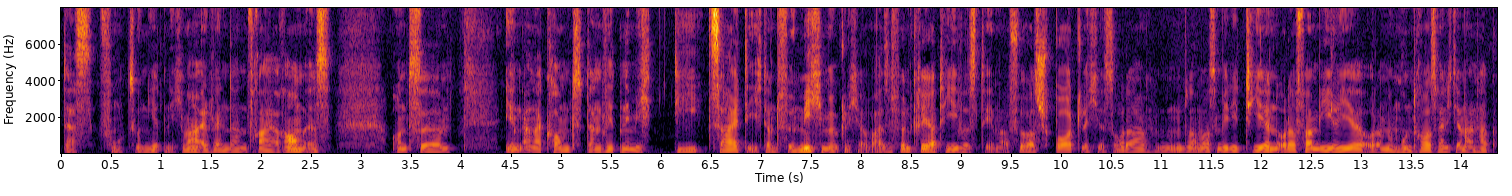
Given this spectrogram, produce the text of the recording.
Das funktioniert nicht, weil wenn dann freier Raum ist und äh, irgendeiner kommt, dann wird nämlich die Zeit, die ich dann für mich möglicherweise, für ein kreatives Thema, für was Sportliches oder sagen wir was Meditieren oder Familie oder mit dem Hund raus, wenn ich den einen habe.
